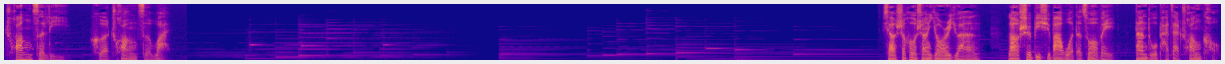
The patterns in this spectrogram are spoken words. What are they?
窗子里和窗子外》。小时候上幼儿园，老师必须把我的座位单独排在窗口，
